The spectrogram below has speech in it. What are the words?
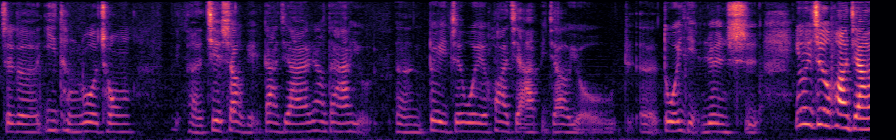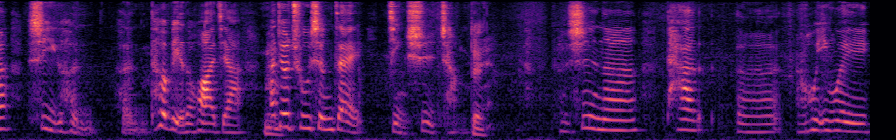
这个伊藤若冲呃介绍给大家，让大家有嗯对这位画家比较有呃多一点认识。因为这个画家是一个很很特别的画家，他就出生在景市场，对，可是呢，他呃，然后因为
